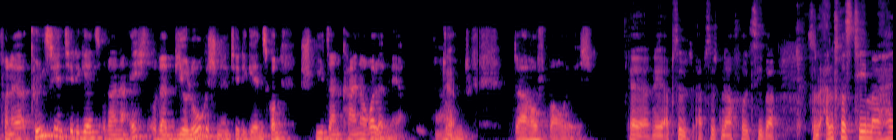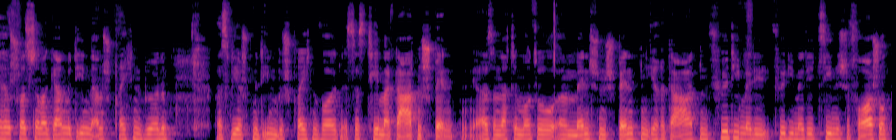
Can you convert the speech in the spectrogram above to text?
von der künstlichen Intelligenz oder einer echt oder biologischen Intelligenz kommt, spielt dann keine Rolle mehr. Ja, ja. Und darauf baue ich. Ja, ja, nee, absolut, absolut nachvollziehbar. So ein anderes Thema, Herr Hirsch, was ich nochmal gern mit Ihnen ansprechen würde, was wir mit Ihnen besprechen wollten, ist das Thema Datenspenden. Ja, also nach dem Motto, äh, Menschen spenden ihre Daten für die, Medi für die medizinische Forschung,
